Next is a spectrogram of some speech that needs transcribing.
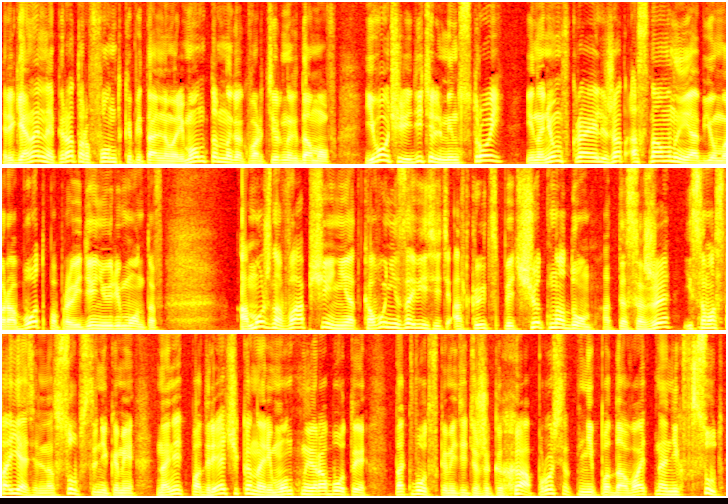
Региональный оператор Фонд капитального ремонта многоквартирных домов. Его учредитель Минстрой, и на нем в крае лежат основные объемы работ по проведению ремонтов. А можно вообще ни от кого не зависеть, открыть спецсчет на дом от ТСЖ и самостоятельно с собственниками нанять подрядчика на ремонтные работы. Так вот, в комитете ЖКХ просят не подавать на них в суд,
